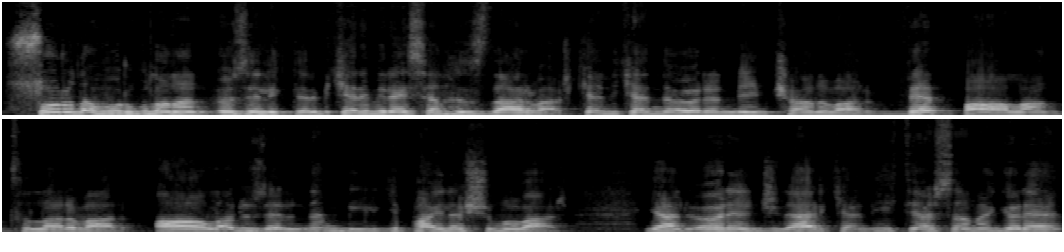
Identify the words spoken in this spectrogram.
soruda vurgulanan özellikleri bir kere bireysel hızlar var. Kendi kendine öğrenme imkanı var. Web bağlantıları var. Ağlar üzerinden bilgi paylaşımı var. Yani öğrenciler kendi ihtiyaçlarına göre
